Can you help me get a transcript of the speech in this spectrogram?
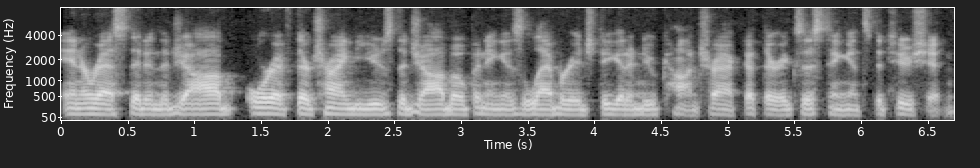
interested in the job or if they're trying to use the job opening as leverage to get a new contract at their existing institution?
